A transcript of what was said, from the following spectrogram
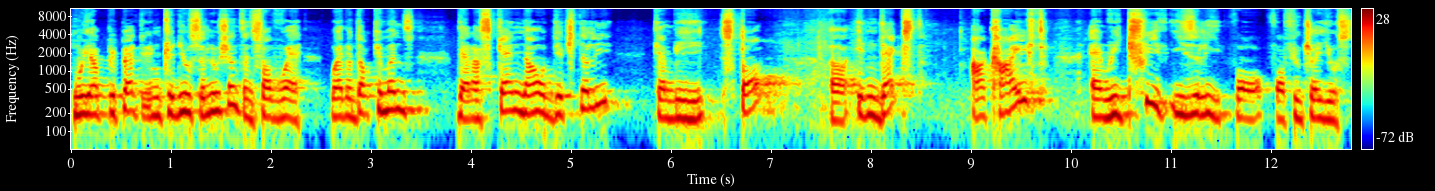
we are prepared to introduce solutions and software where the documents that are scanned now digitally can be stored, uh, indexed, archived, and retrieved easily for, for future use.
